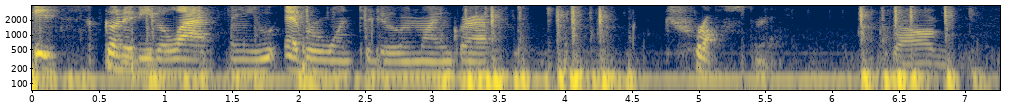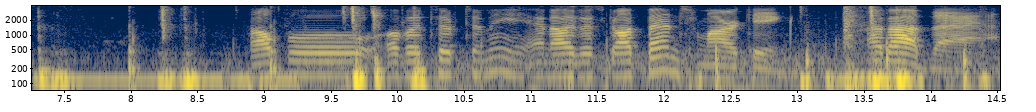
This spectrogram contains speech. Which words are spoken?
It's gonna be the last thing you ever want to do in Minecraft. Trust me. sounds helpful of a tip to me, and I just got benchmarking. How about that?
